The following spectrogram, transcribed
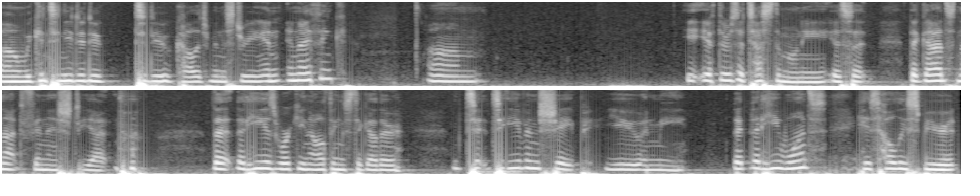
Um, we continue to do to do college ministry, and and I think um, if there's a testimony, it's that that God's not finished yet. that that He is working all things together to to even shape you and me. That that He wants His Holy Spirit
